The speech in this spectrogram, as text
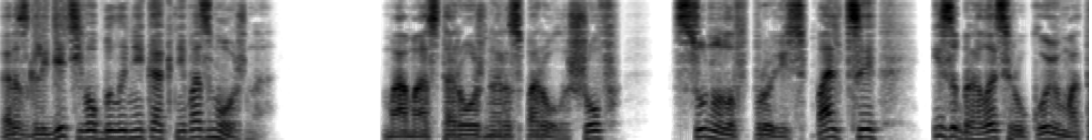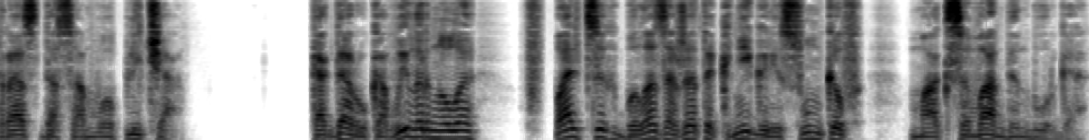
разглядеть его было никак невозможно. Мама осторожно распорола шов, сунула в прорезь пальцы и забралась рукой в матрас до самого плеча. Когда рука вынырнула, в пальцах была зажата книга рисунков Макса Ванденбурга.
